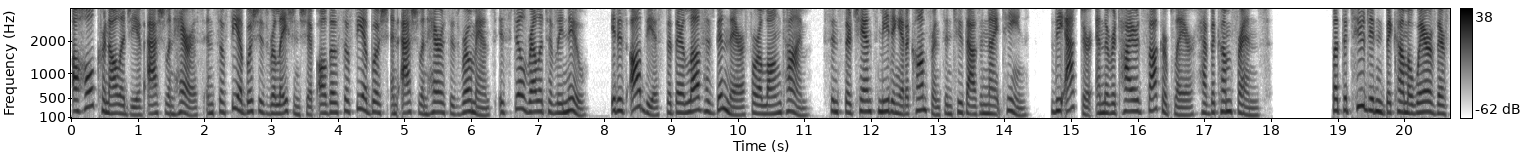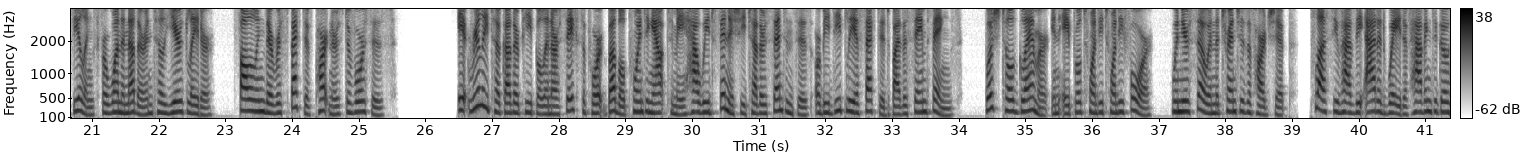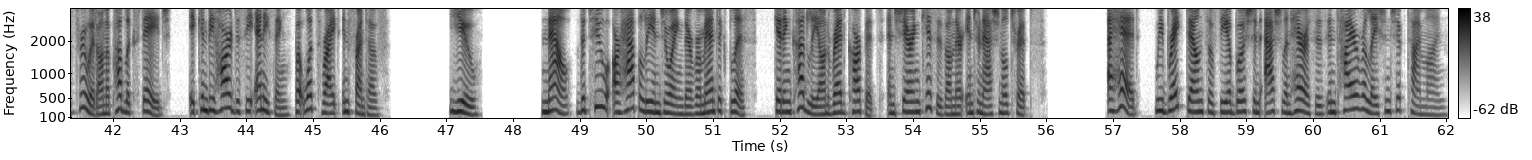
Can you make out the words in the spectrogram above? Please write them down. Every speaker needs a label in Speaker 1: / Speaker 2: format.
Speaker 1: A whole chronology of Ashlyn Harris and Sophia Bush's relationship Although Sophia Bush and Ashlyn Harris's romance is still relatively new, it is obvious that their love has been there for a long time, since their chance meeting at a conference in 2019. The actor and the retired soccer player have become friends. But the two didn't become aware of their feelings for one another until years later, following their respective partners' divorces. It really took other people in our safe support bubble pointing out to me how we'd finish each other's sentences or be deeply affected by the same things, Bush told Glamour in April 2024, when you're so in the trenches of hardship. Plus, you have the added weight of having to go through it on a public stage, it can be hard to see anything but what's right in front of you. Now, the two are happily enjoying their romantic bliss, getting cuddly on red carpets and sharing kisses on their international trips. Ahead, we break down Sophia Bush and Ashlyn Harris's entire relationship timeline.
